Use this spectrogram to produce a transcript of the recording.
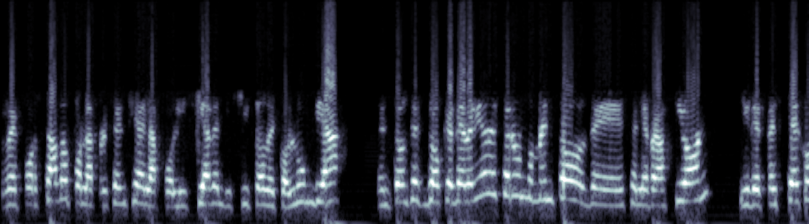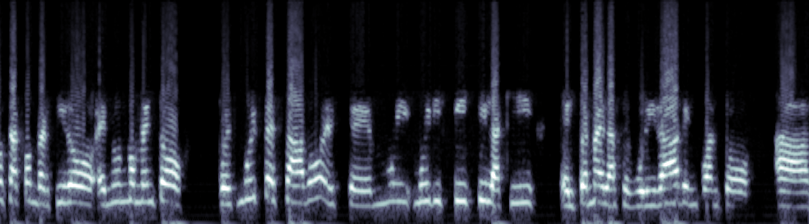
reforzado por la presencia de la policía del Distrito de Columbia. Entonces, lo que debería de ser un momento de celebración y de festejo se ha convertido en un momento pues muy pesado, este, muy, muy difícil aquí el tema de la seguridad en cuanto a,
